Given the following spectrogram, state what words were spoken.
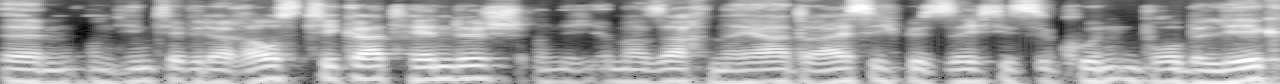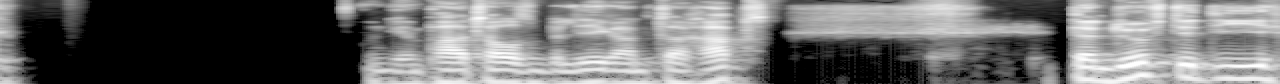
ähm, und hinterher wieder raustickert händisch und ich immer sage, naja, 30 bis 60 Sekunden pro Beleg und ihr ein paar tausend Belege am Tag habt, dann dürfte die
